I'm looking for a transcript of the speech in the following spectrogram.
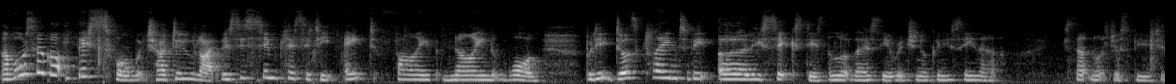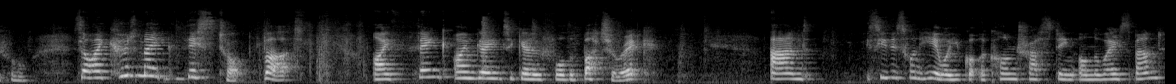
I've also got this one, which I do like. This is Simplicity 8591, but it does claim to be early 60s. And look, there's the original. Can you see that? Is that not just beautiful? So I could make this top, but I think I'm going to go for the Butterick. And see this one here where you've got the contrasting on the waistband?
